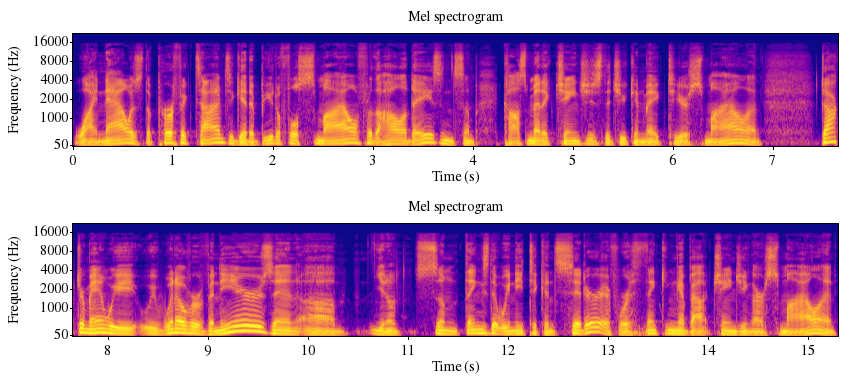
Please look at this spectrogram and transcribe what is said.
why now is the perfect time to get a beautiful smile for the holidays and some cosmetic changes that you can make to your smile. And Dr. Mann, we, we went over veneers and, um, you know, some things that we need to consider if we're thinking about changing our smile. And,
